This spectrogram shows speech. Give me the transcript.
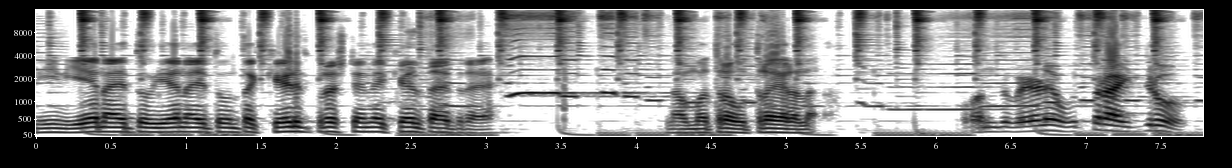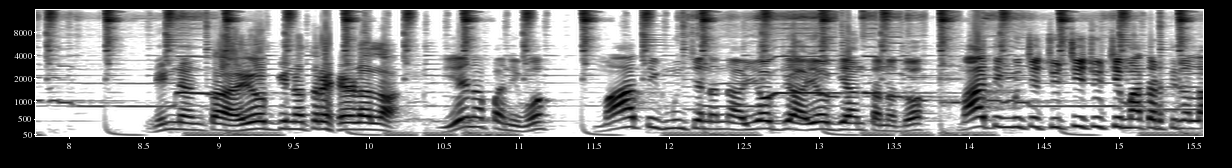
ನೀನು ಏನಾಯಿತು ಏನಾಯಿತು ಅಂತ ಕೇಳಿದ ಪ್ರಶ್ನೆನೇ ಕೇಳ್ತಾ ಇದ್ರೆ ನಮ್ಮ ಹತ್ರ ಉತ್ತರ ಇರಲ್ಲ. ಒಂದು ವೇಳೆ ಉತ್ತರ ಇದ್ರು ನಿನ್ನಂತ ಅಯೋಗ್ಯನ ಹತ್ರ ಹೇಳಲ್ಲ. ಏನಪ್ಪ ನೀವು? ಮಾತಿಗೆ ಮುಂಚೆ ನನ್ನ ಅಯೋಗ್ಯ ಅಯೋಗ್ಯ ಅಂತ ಅನ್ನೋದು ಮಾತಿಗೆ ಮುಂಚೆ ಚುಚ್ಚಿ ಚುಚ್ಚಿ ಮಾತಾಡ್ತಿರಲ್ಲ?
